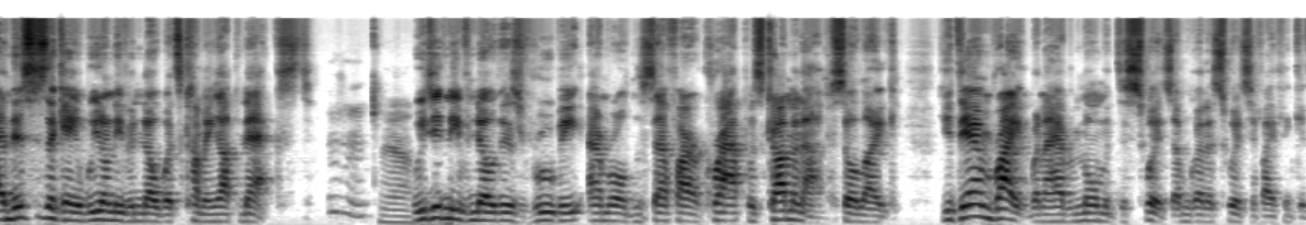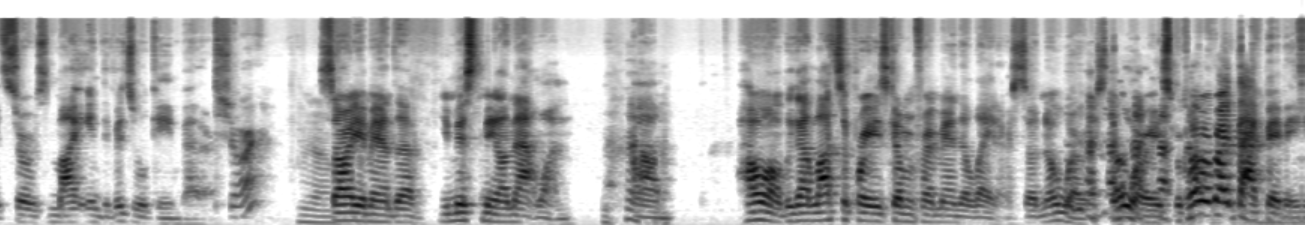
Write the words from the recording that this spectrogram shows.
And this is a game we don't even know what's coming up next. mhm. Yeah. We didn't even know this ruby, emerald, and sapphire crap was coming up. So like you're damn right when I have a moment to switch, I'm gonna switch if I think it serves my individual game better. sure. Yeah. Sorry, Amanda, you missed me on that one. Um, hold on, we got lots of praise coming from Amanda later, so no worries, no worries. We're coming right back, baby.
